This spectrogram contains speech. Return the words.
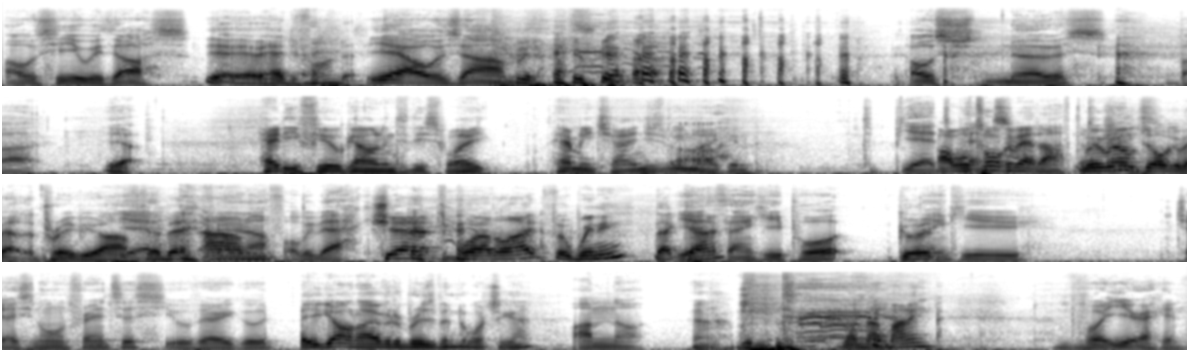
I was here with us. Yeah, yeah how did you find it? Yeah, I was um, I was nervous, but Yeah. How do you feel going into this week? How many changes are we Oh, making? d- yeah. it I will talk about it after. We will talk about the preview after. Yeah, but, fair um, enough. I'll be back. Shout out to Port Adelaide for winning that yeah, game. thank you, Port. Good. Thank you, Jason Horne-Francis. You were very good. Are you going over to Brisbane to watch the game? I'm not. No. Not enough money? What you reckon?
